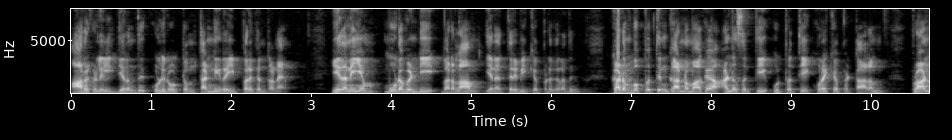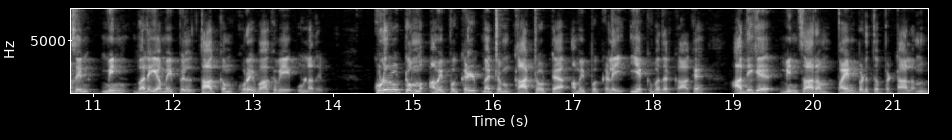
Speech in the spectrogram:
ஆறுகளில் இருந்து குளிரூட்டும் தண்ணீரை பெறுகின்றன. இதனையும் மூட வேண்டி வரலாம் என தெரிவிக்கப்படுகிறது. கடும் வெப்பத்தின் காரணமாக அணுசக்தி உற்பத்தி குறைக்கப்பட்டாலும் பிரான்சின் மின் வலை அமைப்பில் தாக்கம் குறைவாகவே உள்ளது. குளிரூட்டும் அமைப்புகள் மற்றும் காற்றோட்ட அமைப்புகளை இயக்குவதற்காக அதிக மின்சாரம் பயன்படுத்தப்பட்டாலும்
